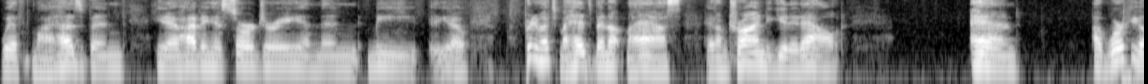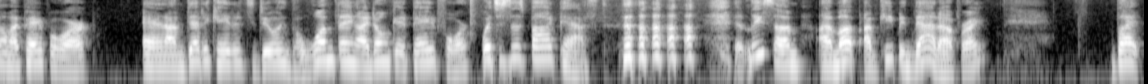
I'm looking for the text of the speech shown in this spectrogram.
with my husband, you know, having his surgery and then me, you know, pretty much my head's been up my ass and I'm trying to get it out. And I'm working on my paperwork and I'm dedicated to doing the one thing I don't get paid for, which is this podcast. At least I'm I'm up, I'm keeping that up, right? But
